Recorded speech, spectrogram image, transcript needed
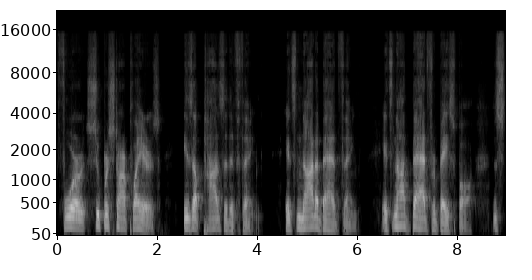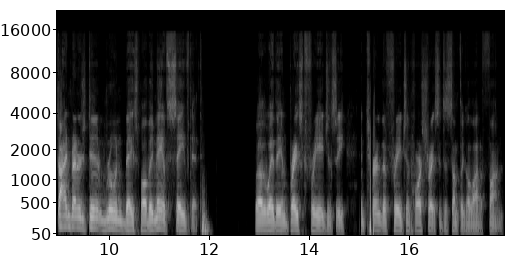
for superstar players is a positive thing. It's not a bad thing. It's not bad for baseball. the Steinbrenners didn't ruin baseball. They may have saved it. By the way, they embraced free agency and turned the free agent horse race into something a lot of fun.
